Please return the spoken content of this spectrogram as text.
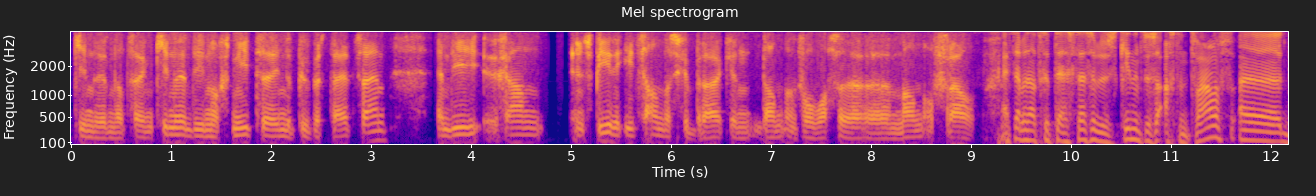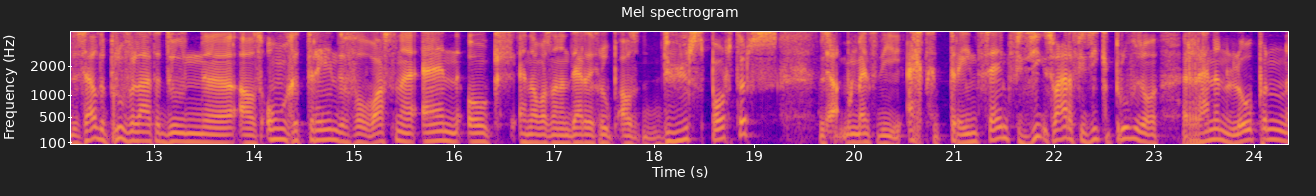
kinderen. Dat zijn kinderen die nog niet in de puberteit zijn. En die gaan hun spieren iets anders gebruiken dan een volwassen uh, man of vrouw. En ze hebben dat getest. Hè? Ze hebben dus kinderen tussen 8 en 12 uh, dezelfde proeven laten doen uh, als ongetrainde volwassenen en ook, en dat was dan een derde groep, als duursporters. Dus ja. mensen die echt getraind zijn. Fysiek, zware fysieke proeven, zo rennen, lopen,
